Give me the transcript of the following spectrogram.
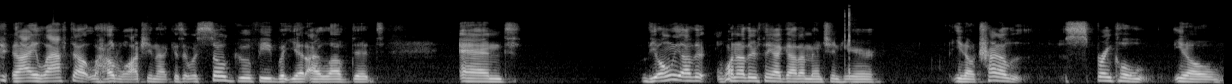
And I laughed out loud watching that because it was so goofy, but yet I loved it. And the only other one other thing I gotta mention here, you know, trying to sprinkle, you know,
